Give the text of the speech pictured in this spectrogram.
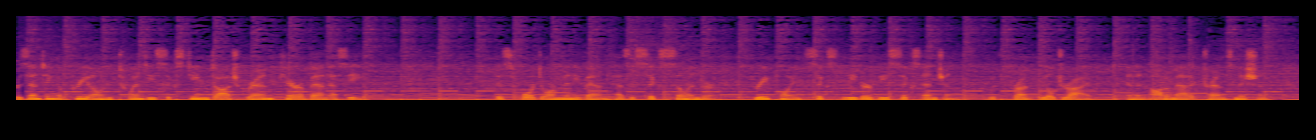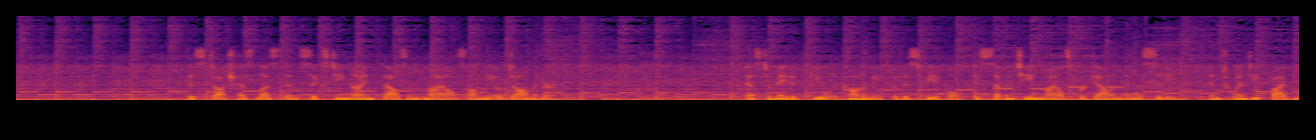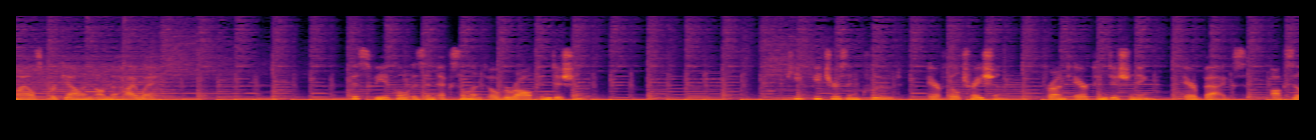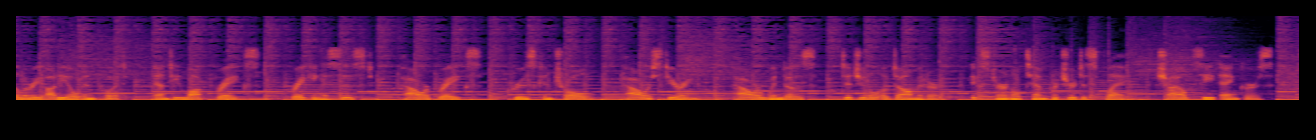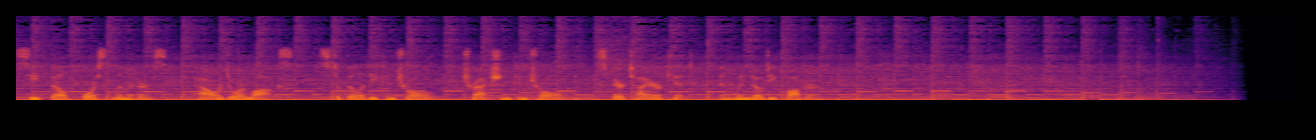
Presenting a pre-owned 2016 Dodge Grand Caravan SE. This four-door minivan has a six-cylinder, 3.6-liter V6 engine, with front-wheel drive, and an automatic transmission. This Dodge has less than 69,000 miles on the odometer. Estimated fuel economy for this vehicle is 17 miles per gallon in the city, and 25 miles per gallon on the highway. This vehicle is in excellent overall condition. Key features include, air filtration, front air conditioning, airbags, auxiliary audio input, anti-lock brakes, braking assist, power brakes, cruise control, power steering, power windows, digital odometer, external temperature display, child seat anchors, seat belt force limiters, power door locks, stability control, traction control, spare tire kit, and window defogger.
